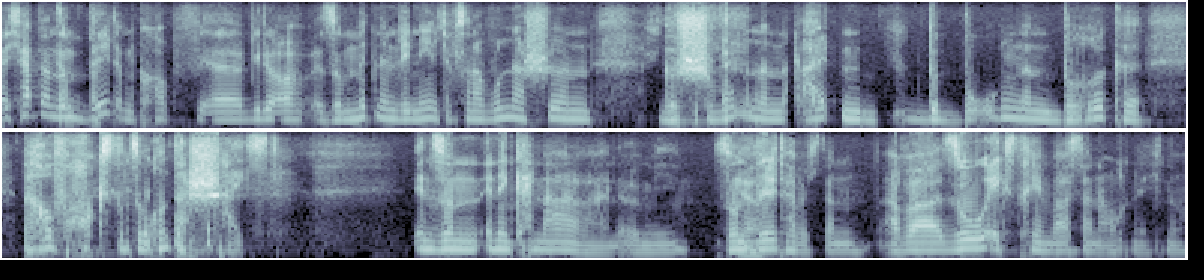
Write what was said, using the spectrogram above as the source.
ich hab dann so ein Bild im Kopf, äh, wie du auch so mitten in Venedig auf so einer wunderschönen, geschwungenen, alten, gebogenen Brücke drauf hockst und so runterscheißt. In so einen, in den Kanal rein irgendwie. So ein Ja. Bild habe ich dann. Aber so extrem war es dann auch nicht. Ne?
